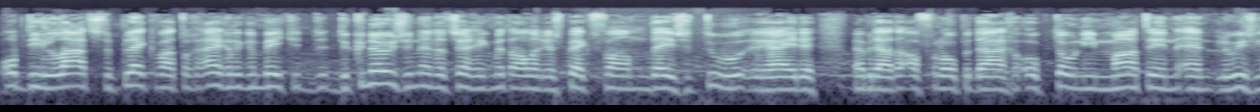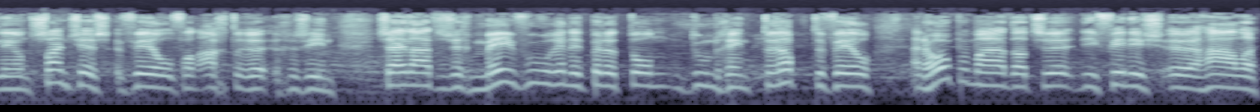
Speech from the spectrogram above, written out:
op die laatste plek... waar toch eigenlijk een beetje de, de kneuzen, en dat zeg ik met alle respect van deze Tour rijden. We hebben daar de afgelopen dagen ook Tony Martin en Luis Leon Sanchez veel van achteren gezien. Zij laten zich meevoeren in het peloton, doen geen trap te veel. En hopen maar dat ze die finish uh, halen.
